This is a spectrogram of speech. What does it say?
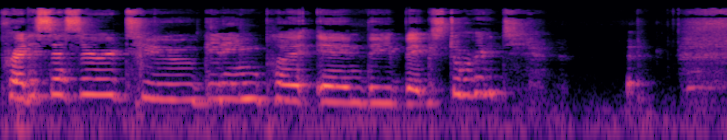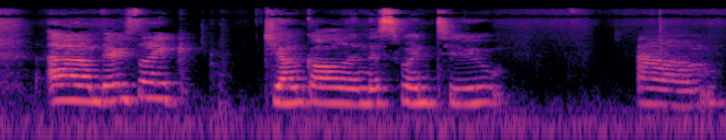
predecessor to getting put in the big storage. um, there's like junk all in this one too. Um,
